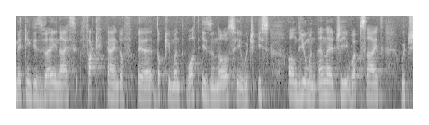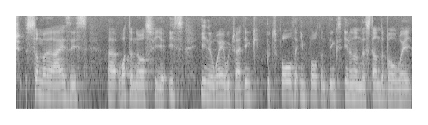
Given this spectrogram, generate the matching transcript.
making this very nice FAQ kind of uh, document, What is the Noosphere, which is on the Human Energy website, which summarizes uh, what a noosphere is in a way which I think puts all the important things in an understandable way.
